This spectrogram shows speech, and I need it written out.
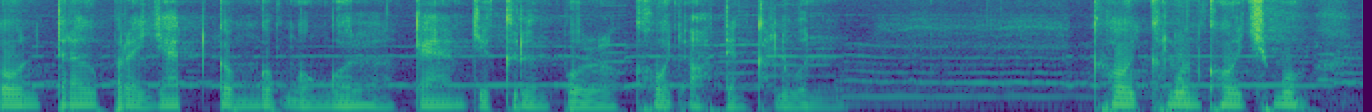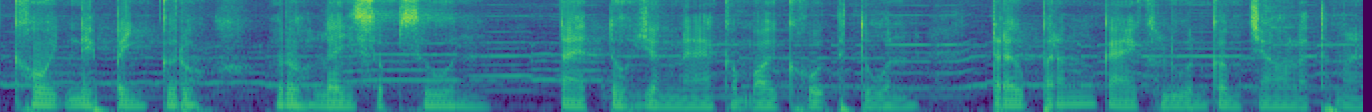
កូនត្រូវប្រយ័ត្នកុំងប់ងងុលកាមជាគ្រឿងពុលខូចអស់ទាំងខ្លួន ខូចខ្លួនខូចឈ្មោះខូចនេះពេញគ្រោះរស់លែងសុបសួន តែទោះយ៉ាងណាកុំឲ្យខូចផ្ទួន ត្រូវប្រឹងកាយខ្លួនកុំចោលអាត្មា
